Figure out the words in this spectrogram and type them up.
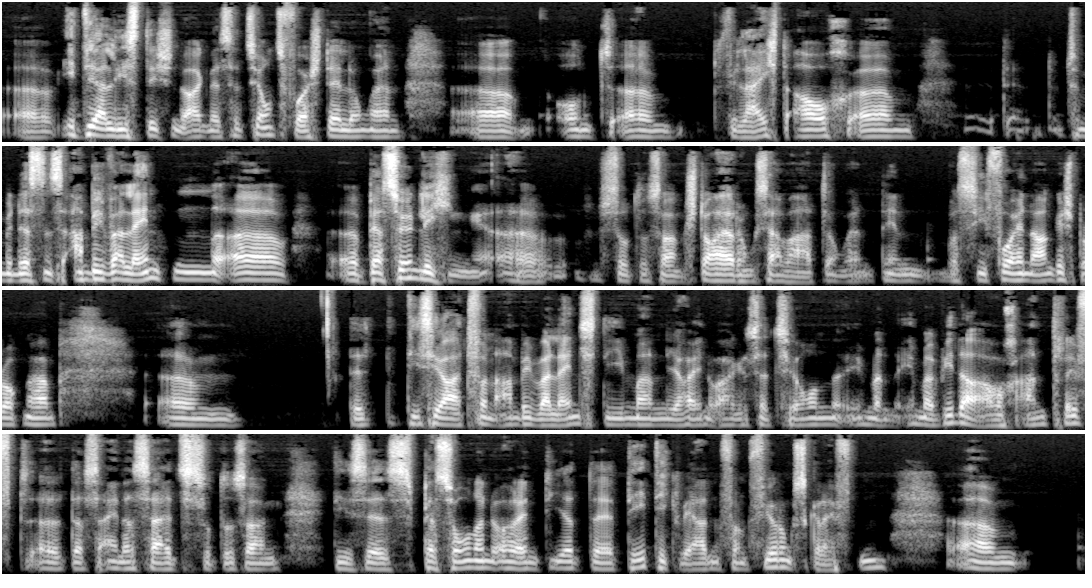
äh, idealistischen Organisationsvorstellungen äh, und äh, vielleicht auch äh, zumindest ambivalenten äh, äh, persönlichen äh, sozusagen Steuerungserwartungen, den was Sie vorhin angesprochen haben. Ähm, diese Art von Ambivalenz, die man ja in Organisationen immer, immer wieder auch antrifft, äh, dass einerseits sozusagen dieses personenorientierte Tätigwerden von Führungskräften ähm,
